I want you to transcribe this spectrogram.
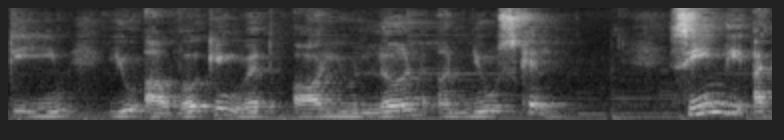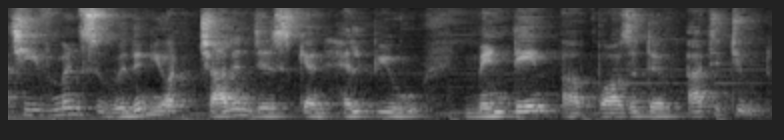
team you are working with or you learned a new skill. Seeing the achievements within your challenges can help you maintain a positive attitude.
